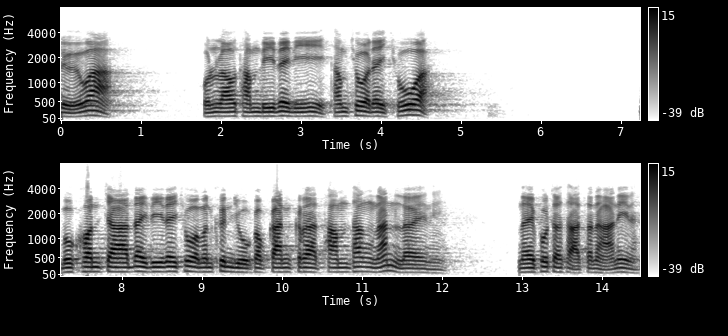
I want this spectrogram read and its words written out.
หรือว่า คนเราทำดีได้ดีทำชั่วได้ชั่ว บุคคลจะได้ดีได้ชั่วมันขึ้นอยู่กับการกระทำทั้งนั้นเลยนี่ ในพุทธศาสนานี่นะ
